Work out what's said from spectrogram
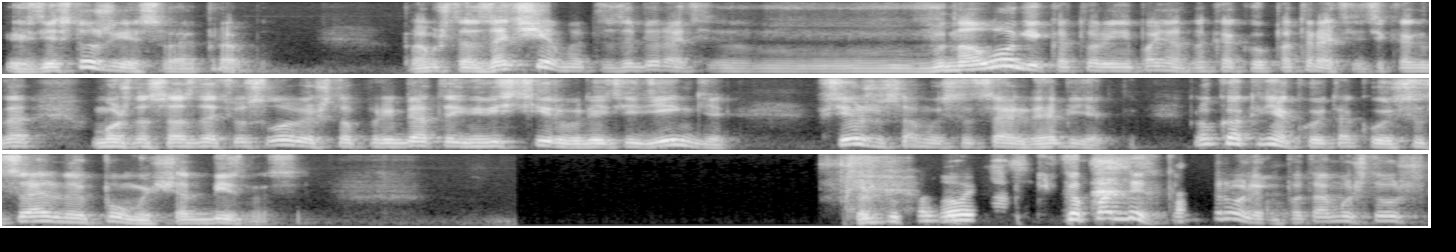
И здесь тоже есть своя правда. Потому что зачем это забирать в налоги, которые непонятно, как вы потратите, когда можно создать условия, чтобы ребята инвестировали эти деньги в те же самые социальные объекты. ну, как некую такую социальную помощь от бизнеса. Только, ну, только под их контролем, потому что уж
